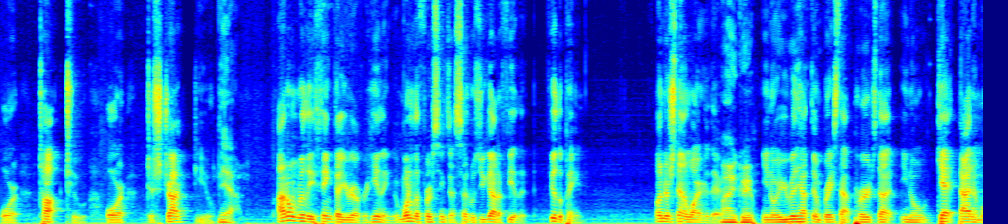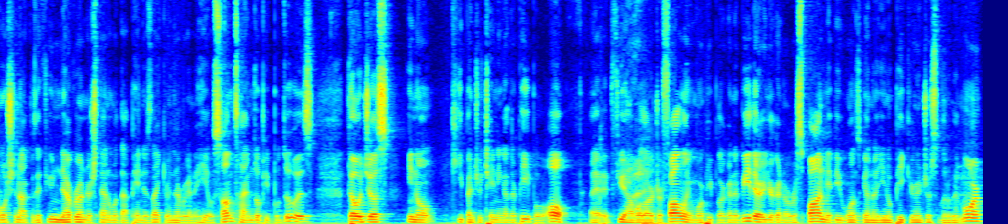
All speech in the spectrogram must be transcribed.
or talk to, or distract you. yeah. I don't really think that you're ever healing. One of the first things I said was you got to feel it, feel the pain, understand why you're there. I agree. You know, you really have to embrace that purge, that you know, get that emotion out. Because if you never understand what that pain is like, you're never gonna heal. Sometimes what people do is they'll just you know keep entertaining other people. Oh, if you have a larger following, more people are going to be there. You're going to respond. Maybe one's going to you know pique your interest a little bit more.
